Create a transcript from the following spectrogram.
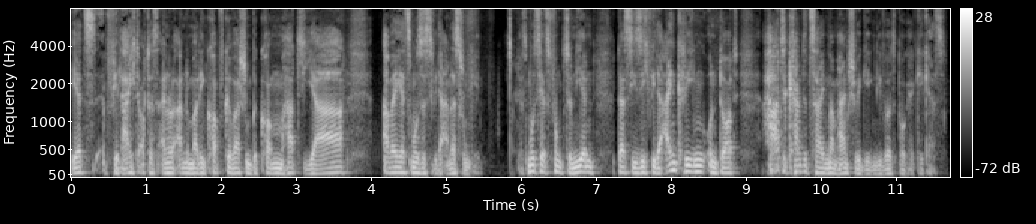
jetzt vielleicht auch das ein oder andere Mal den Kopf gewaschen bekommen hat, ja, aber jetzt muss es wieder andersrum gehen. Es muss jetzt funktionieren, dass sie sich wieder einkriegen und dort harte Kante zeigen beim Heimspiel gegen die Würzburger Kickers.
